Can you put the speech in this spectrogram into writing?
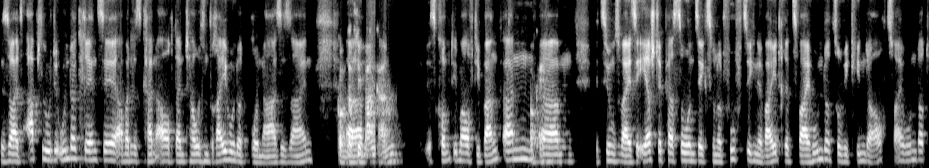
das war als absolute Untergrenze, aber das kann auch dann 1300 pro Nase sein. Kommt auf die ähm, Bank an es kommt immer auf die Bank an, okay. ähm, beziehungsweise erste Person 650, eine weitere 200, so wie Kinder auch 200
